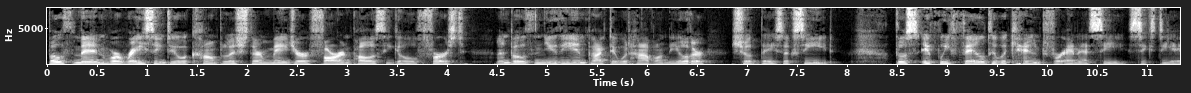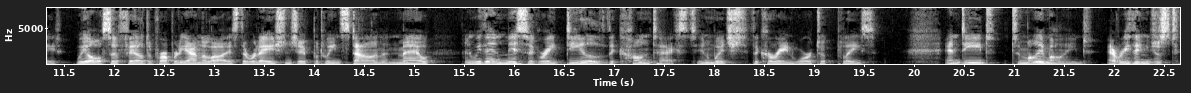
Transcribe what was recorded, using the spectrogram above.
Both men were racing to accomplish their major foreign policy goal first, and both knew the impact it would have on the other should they succeed. Thus, if we fail to account for NSC 68, we also fail to properly analyse the relationship between Stalin and Mao, and we then miss a great deal of the context in which the Korean War took place. Indeed, to my mind, everything just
